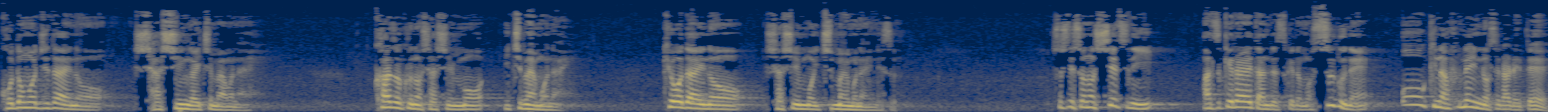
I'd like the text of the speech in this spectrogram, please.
子供時代の写真が一枚もない。家族の写真も一枚もない。兄弟の写真も一枚もないんです。そしてその施設に預けられたんですけどもすぐね大きな船に乗せられて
